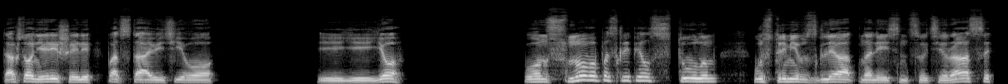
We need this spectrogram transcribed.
так что они решили подставить его. И ее. Он снова поскрипел стулом, устремив взгляд на лестницу террасы,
